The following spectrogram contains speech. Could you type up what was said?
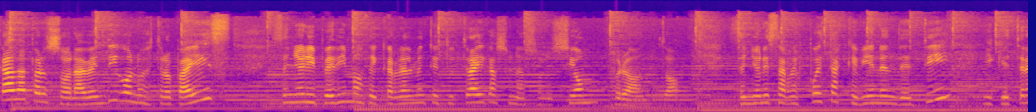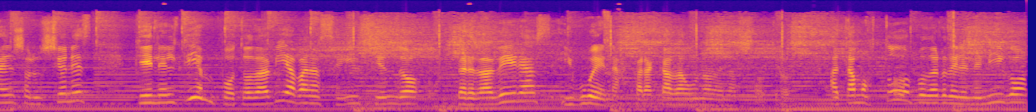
cada persona, bendigo nuestro país Señor, y pedimos de que realmente tú traigas una solución pronto. Señor, esas respuestas que vienen de ti y que traen soluciones que en el tiempo todavía van a seguir siendo verdaderas y buenas para cada uno de nosotros. Atamos todo poder del enemigo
